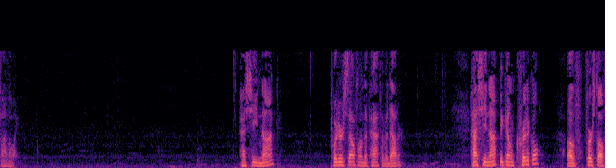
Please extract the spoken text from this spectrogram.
following? Has she not put herself on the path of a doubter? Has she not become critical of, first off,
